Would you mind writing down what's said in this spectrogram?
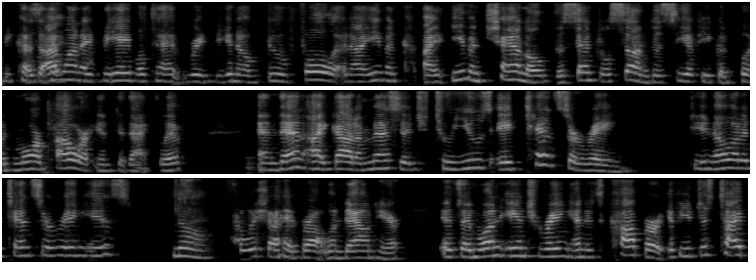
because okay. I want to be able to, you know, do full. And I even I even channeled the central sun to see if he could put more power into that glyph. And then I got a message to use a tensor ring. Do you know what a tensor ring is? No. I wish I had brought one down here. It's a one inch ring and it's copper. If you just type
